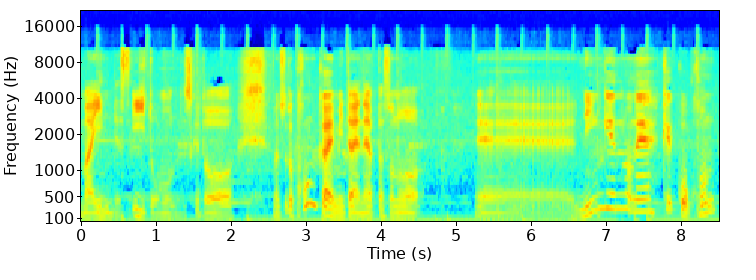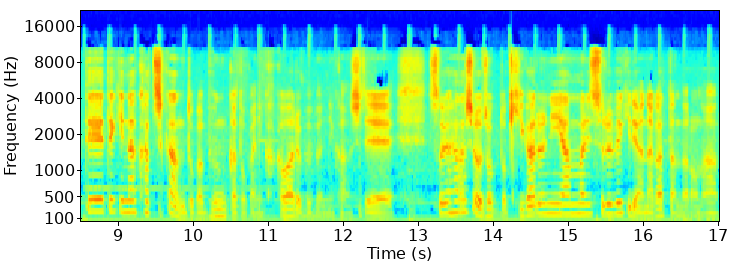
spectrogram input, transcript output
まあいいんですいいと思うんですけど、まあ、ちょっと今回みたいなやっぱそのえー人間のね結構根底的な価値観とか文化とかに関わる部分に関してそういう話をちょっと気軽にあんまりするべきではなかったんだろうなっ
